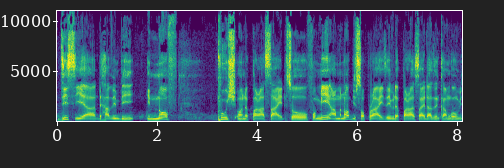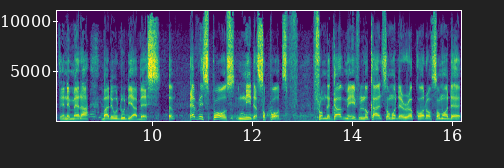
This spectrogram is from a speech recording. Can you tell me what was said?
this year, there haven't been enough push on the parasite. So for me, I'm not be surprised if the parasite doesn't come home with any medal, but they will do their best. Every sports need a support from the government. If you look at some of the record of some of the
